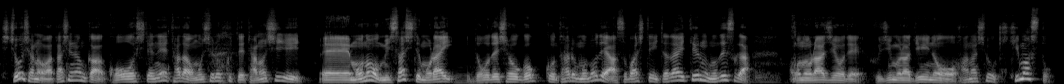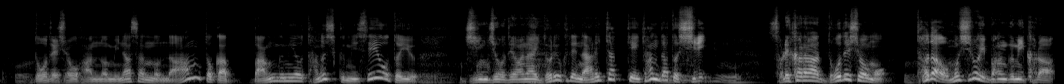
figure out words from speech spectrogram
視聴者の私なんかはこうしてねただ面白くて楽しい、えー、ものを見させてもらいどうでしょうごっこたるもので遊ばせていただいているのですがこのラジオで藤村 D のお話を聞きますとどうでしょう班の皆さんのなんとか番組を楽しく見せようという尋常ではない努力で成り立っていたんだと知りそれからどうでしょうもただ面白い番組から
